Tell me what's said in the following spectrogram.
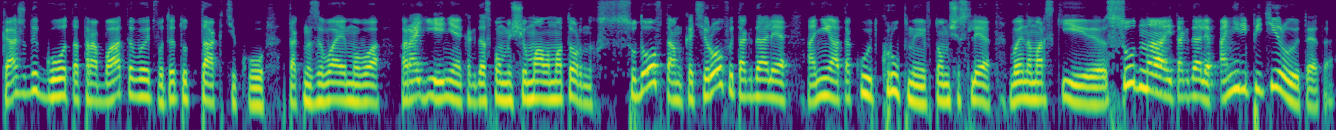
каждый год отрабатывает вот эту тактику так называемого роения, когда с помощью маломоторных судов, там катеров и так далее, они атакуют крупные, в том числе военно-морские судна и так далее. Они репетируют это.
